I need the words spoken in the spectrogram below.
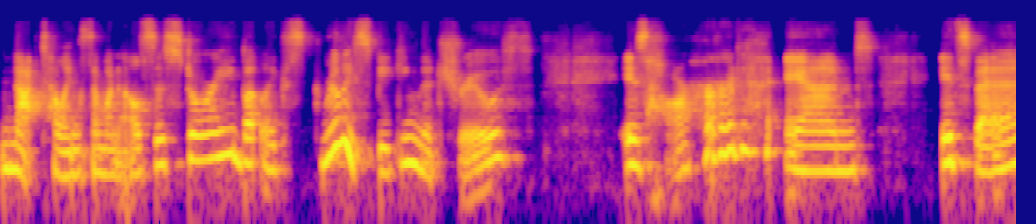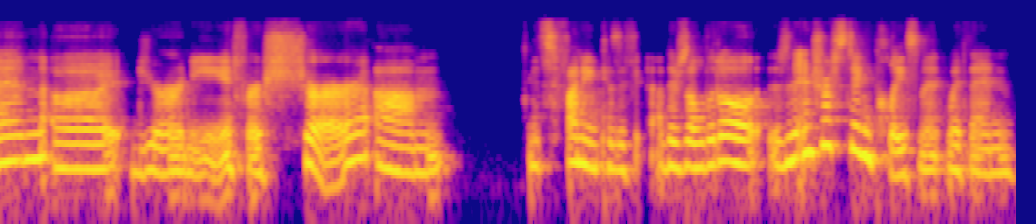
not telling someone else's story, but like really speaking the truth is hard. And it's been a journey for sure. Um, it's funny because if there's a little, there's an interesting placement within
